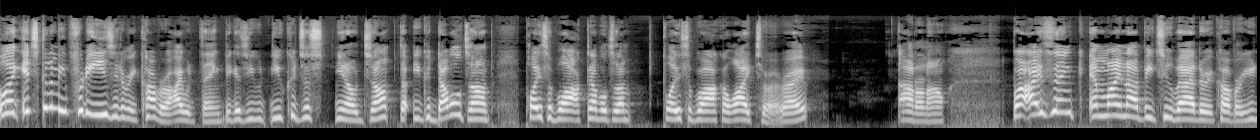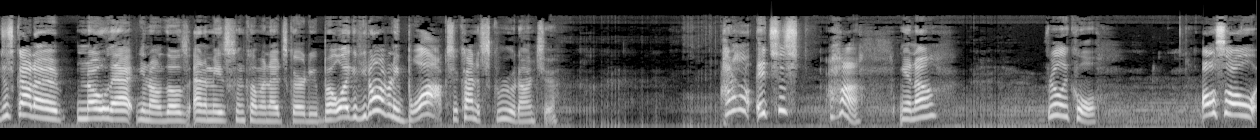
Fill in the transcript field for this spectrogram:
Like, it's gonna be pretty easy to recover, I would think, because you, you could just, you know, jump, you could double jump, place a block, double jump, place a block, elytra, right? I don't know. But I think it might not be too bad to recover. You just gotta know that, you know, those enemies can come and edge guard you. But, like, if you don't have any blocks, you're kind of screwed, aren't you? I don't It's just, huh, you know? Really cool. Also,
